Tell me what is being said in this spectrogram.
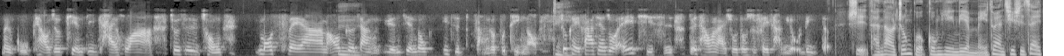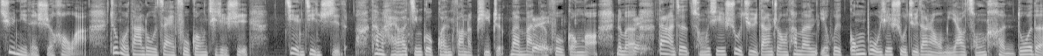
那个股票就遍地开花啊，就是从。MOSFET 啊，然后各项元件都一直涨个不停哦，嗯、就可以发现说，哎，其实对台湾来说都是非常有利的。是谈到中国供应链每一段，其实在去年的时候啊，中国大陆在复工其实是。渐进式的，他们还要经过官方的批准，慢慢的复工哦。那么，当然，这从一些数据当中，他们也会公布一些数据。当然，我们要从很多的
